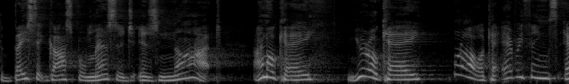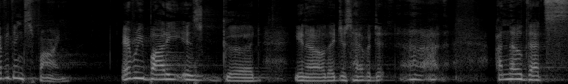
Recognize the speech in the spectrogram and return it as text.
The basic gospel message is not, I'm okay, you're okay, we're all okay. Everything's, everything's fine. Everybody is good. You know, they just have a. I, I know that's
